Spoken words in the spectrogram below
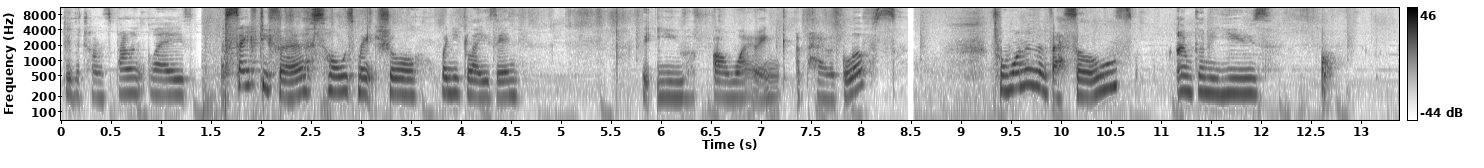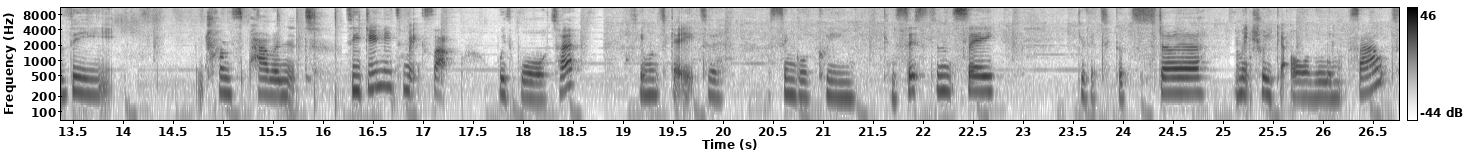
do the transparent glaze. Safety first, always make sure when you're glazing that you are wearing a pair of gloves. For one of the vessels, I'm gonna use the transparent, so you do need to mix that with water. So you want to get it to a single cream consistency, give it a good stir, make sure you get all the lumps out.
